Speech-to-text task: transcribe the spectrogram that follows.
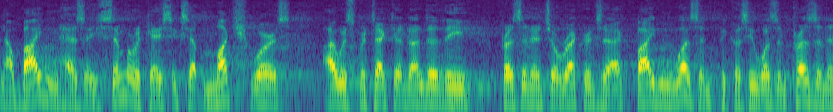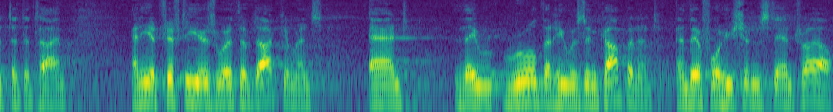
Now, Biden has a similar case, except much worse. I was protected under the Presidential Records Act. Biden wasn't because he wasn't president at the time. And he had 50 years worth of documents. And they ruled that he was incompetent and therefore he shouldn't stand trial.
